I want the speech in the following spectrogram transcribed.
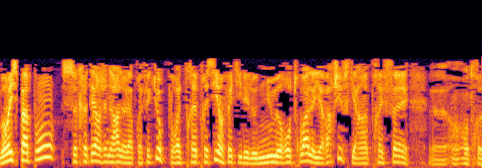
Maurice Papon, secrétaire général de la préfecture, pour être très précis, en fait, il est le numéro 3 de la hiérarchie, parce qu'il y a un préfet euh, entre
